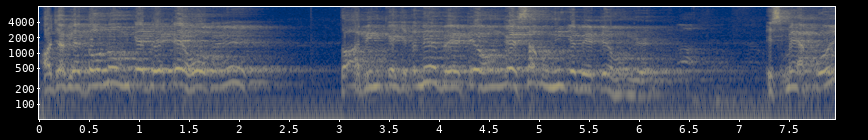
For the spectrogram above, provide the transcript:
और जब ये दोनों उनके बेटे हो गए तो अब इनके जितने बेटे होंगे, सब उन्हीं के बेटे होंगे। इसमें अब कोई,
